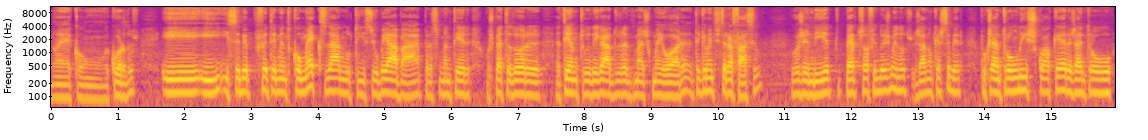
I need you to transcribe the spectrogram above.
não é? Com acordos, e, e, e, saber perfeitamente como é que se dá a notícia, o beabá, para se manter o espectador atento, ligado durante mais que meia hora. Antigamente isto era fácil, hoje em dia tu perdes ao fim de dois minutos, já não queres saber, porque já entrou um lixo qualquer, já entrou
